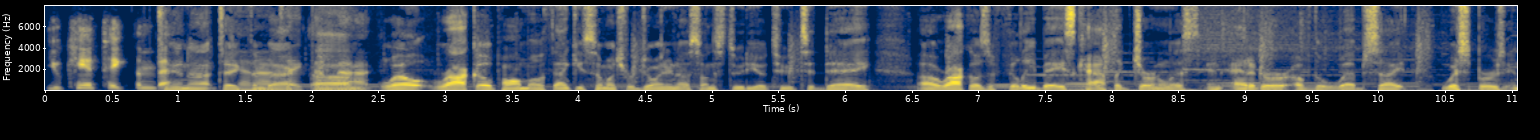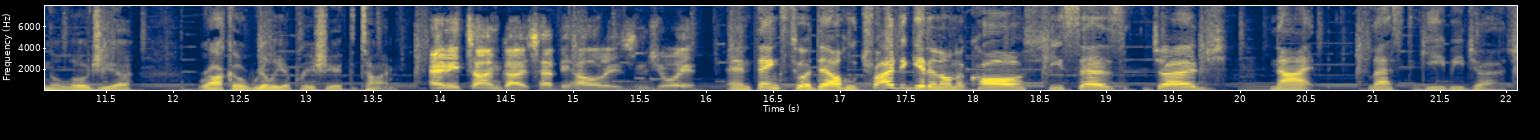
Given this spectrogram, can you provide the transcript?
you can't take them back. Cannot take them back. take them Um, back. Well, Rocco Palmo, thank you so much for joining us on Studio 2 today. Uh, Rocco is a Philly based Catholic journalist and editor of the website Whispers in the Loggia. Rocco, really appreciate the time. Anytime, guys. Happy holidays. Enjoy it. And thanks to Adele, who tried to get in on the call. She says, Judge not, lest ye be judged.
